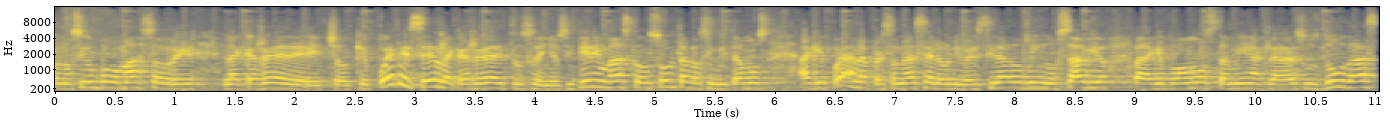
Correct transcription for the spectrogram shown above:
conocido un poco más sobre la carrera de Derecho, que puede ser la carrera de tus sueños. Si tienen más consultas, los invitamos a que puedan apersonarse a la Universidad Domingo Sabio para que podamos también aclarar sus dudas.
